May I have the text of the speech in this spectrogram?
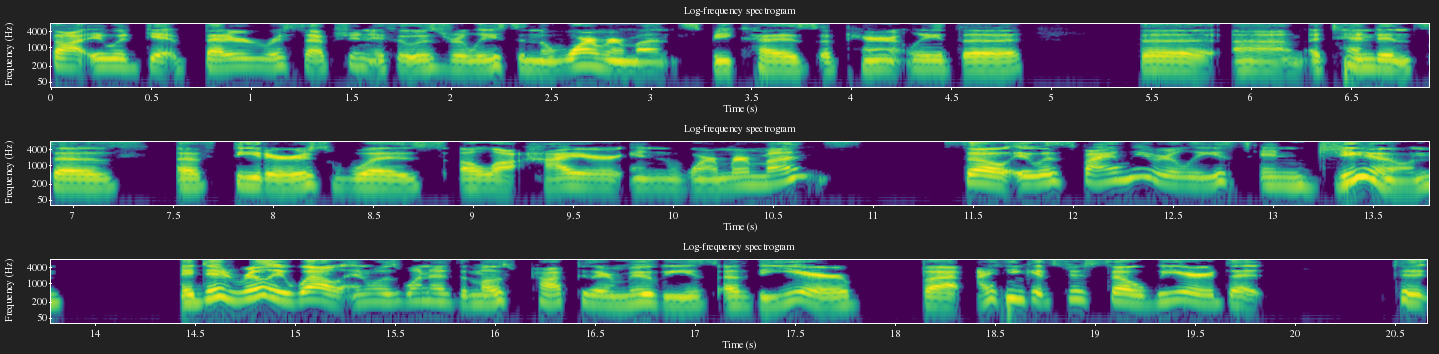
thought it would get better reception if it was released in the warmer months because apparently the the um, attendance of of theaters was a lot higher in warmer months. So it was finally released in June. It did really well and was one of the most popular movies of the year. But I think it's just so weird that to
